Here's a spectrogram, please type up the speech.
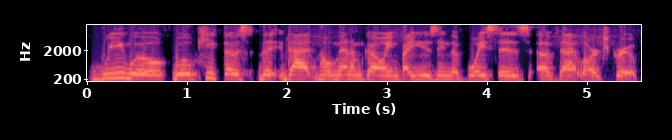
we will will keep those the, that momentum going by using the voices of that large group.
